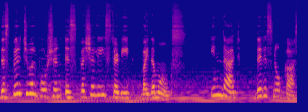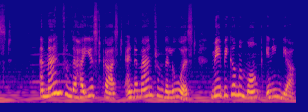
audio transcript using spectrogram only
The spiritual portion is specially studied by the monks. In that, there is no caste. A man from the highest caste and a man from the lowest may become a monk in India,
